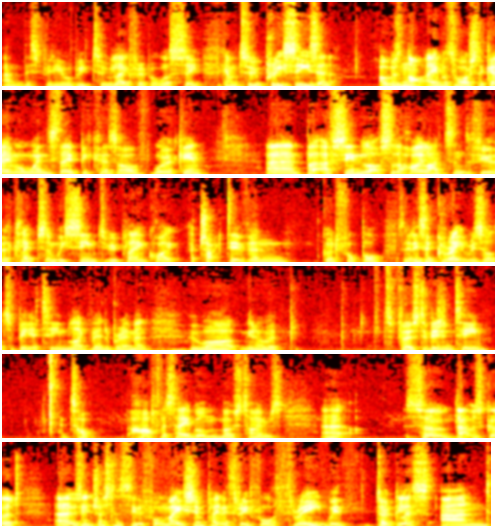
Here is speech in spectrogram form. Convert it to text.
and this video will be too late for it, but we'll see. Come to pre-season. I was not able to watch the game on Wednesday because of working. Um, but I've seen lots of the highlights and a few of the clips and we seem to be playing quite attractive and good football. So it is a great result to beat a team like Werder Bremen, who are, you know, a first division team, top half of the table most times. Uh, so that was good. Uh, it was interesting to see the formation, playing a 3-4-3 with Douglas and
